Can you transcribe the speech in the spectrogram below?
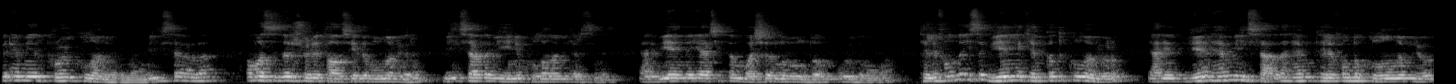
Premiere Pro'yu kullanıyorum ben bilgisayarda. Ama sizlere şöyle tavsiyede bulunabilirim. Bilgisayarda VN'i kullanabilirsiniz. Yani VN'de gerçekten başarılı bulduğum uygulama. Telefonda ise VN ile CapCut'ı kullanıyorum. Yani VN hem bilgisayarda hem telefonda kullanılabiliyor.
